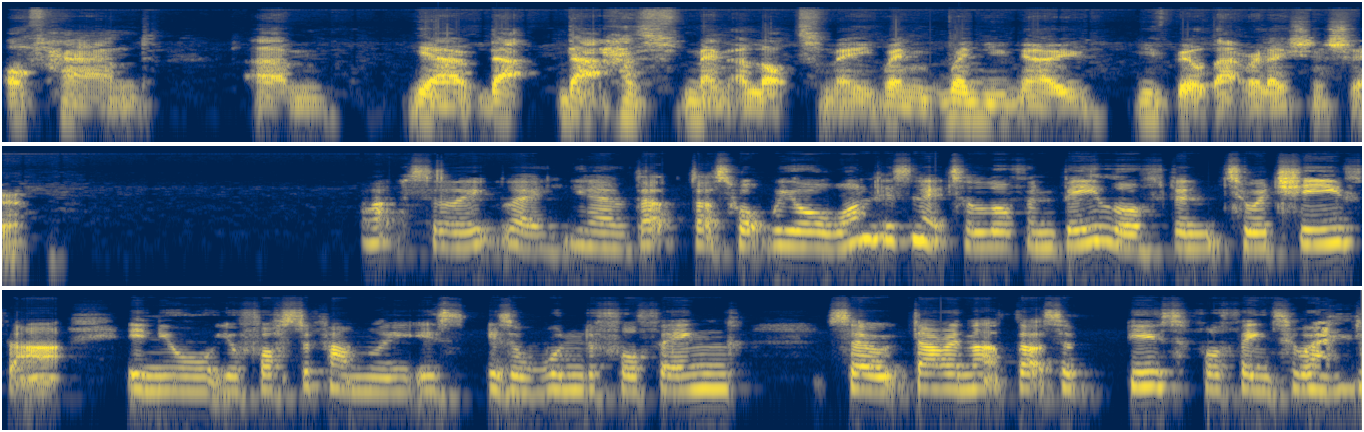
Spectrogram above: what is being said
offhand um yeah, that that has meant a lot to me when when you know you've built that relationship. Absolutely. You know, that that's what we all want, isn't it? To love and be loved and to achieve that in your your foster family is is a wonderful thing. So Darren, that that's a beautiful thing to end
